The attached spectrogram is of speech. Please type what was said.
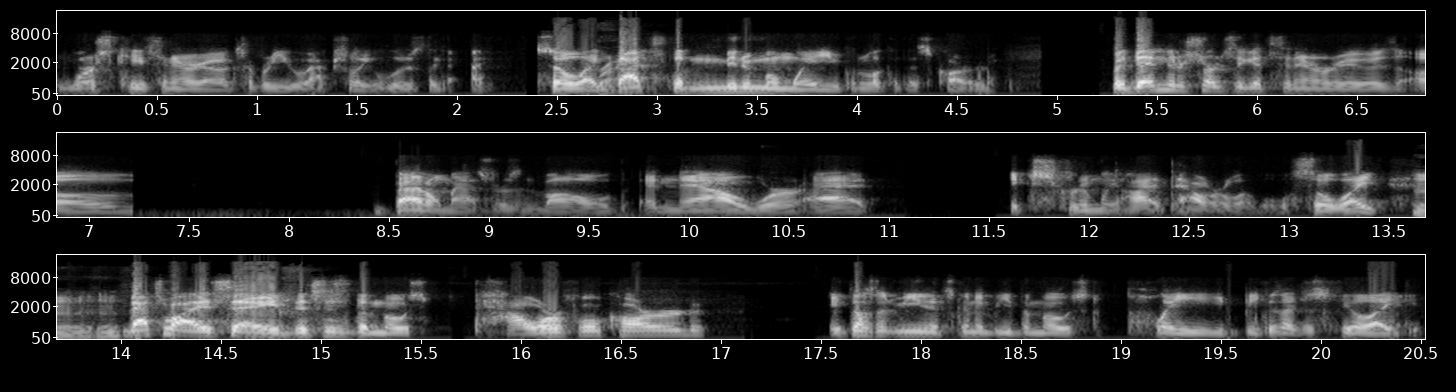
Worst case scenario, except for you actually lose the guy. So like Right. that's the minimum way you can look at this card. But then there starts to get scenarios of battle masters involved, and now we're at extremely high power level. So like hmm that's why I say this is the most powerful card. It doesn't mean it's going to be the most played because I just feel like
